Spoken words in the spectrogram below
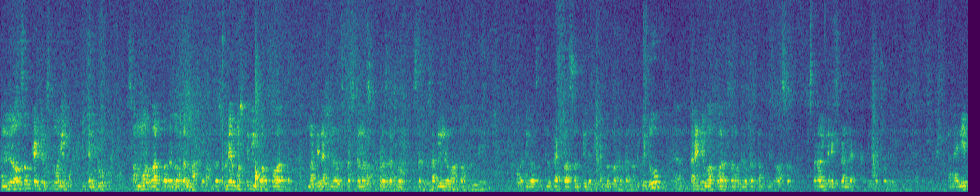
And we will also try to explore if we can do some more work for the local market. Because today mostly we work for multinationals, customers across the globe, ser- serving them out of Hungary. But we also look at for something that we can do for local market. We do uh, currently work for some of the local companies also, but how we can expand that, I think that's what at. And I need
